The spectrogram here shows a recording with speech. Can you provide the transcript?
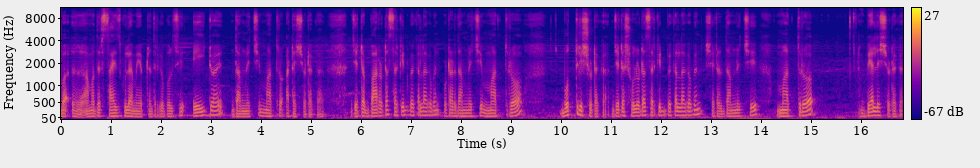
বা আমাদের সাইজগুলো আমি আপনাদেরকে বলছি এইটায় দাম নিচ্ছি মাত্র আঠাশশো টাকা। যেটা বারোটা সার্কিট ব্রেকার লাগাবেন, ওটার দাম নিচ্ছি মাত্র বত্রিশশো টাকা। যেটা ষোলোটা সার্কিট ব্রেকার লাগাবেন, সেটার দাম নিচ্ছি মাত্র বিয়াল্লিশশো টাকা।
